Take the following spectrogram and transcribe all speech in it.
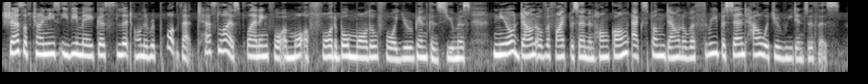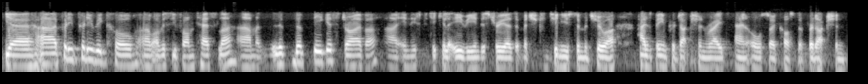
Shares of Chinese EV makers slid on the report that Tesla is planning for a more affordable model for European consumers. NIO down over 5% in Hong Kong, Xpeng down over 3%. How would you read into this? Yeah, uh, pretty pretty big call, um, obviously from Tesla. Um, the, the biggest driver uh, in this particular EV industry, as it mat- continues to mature, has been production rate and also cost of production.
